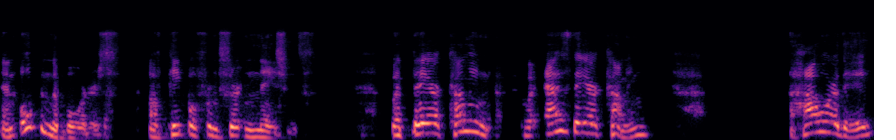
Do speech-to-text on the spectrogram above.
and opened the borders of people from certain nations. But they are coming, but as they are coming, how are they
